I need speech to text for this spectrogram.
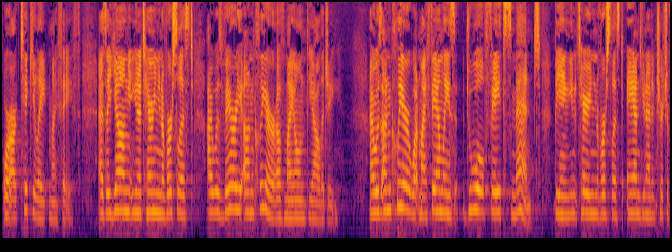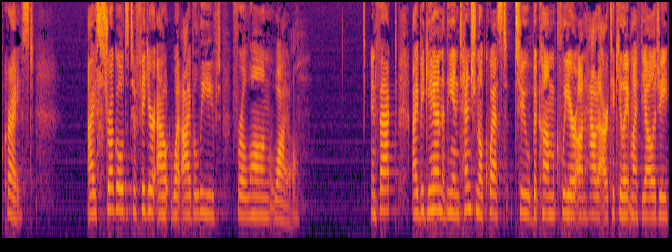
or articulate my faith. As a young Unitarian Universalist, I was very unclear of my own theology. I was unclear what my family's dual faiths meant, being Unitarian Universalist and United Church of Christ. I struggled to figure out what I believed for a long while. In fact, I began the intentional quest to become clear on how to articulate my theology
